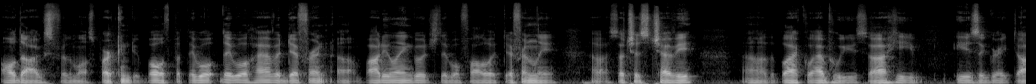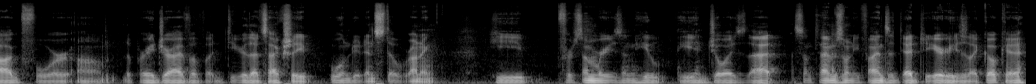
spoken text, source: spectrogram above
all dogs for the most part can do both, but they will they will have a different uh, body language. They will follow it differently, uh, such as Chevy, uh, the black lab who you saw. He he is a great dog for um, the prey drive of a deer that's actually wounded and still running. He for some reason he he enjoys that. Sometimes when he finds a dead deer, he's like, okay,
